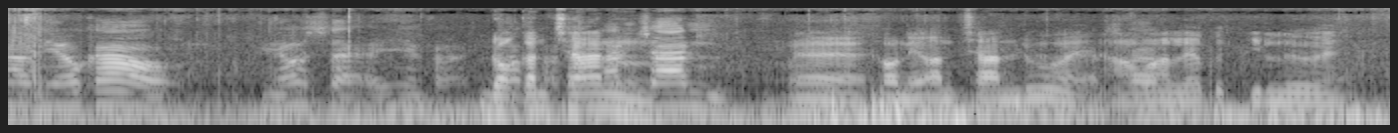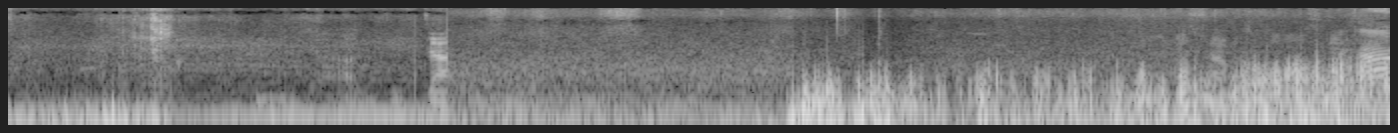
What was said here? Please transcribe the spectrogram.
ข้าวเหนียวข้าวเหนียวใส่ยังไงดอกกัญชัน กัญชันแม่ข้าวเหนียวอันชันด้วยอัญชันเอาว่าแล้วก็กินเลยจัดสามสิบ ครับ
